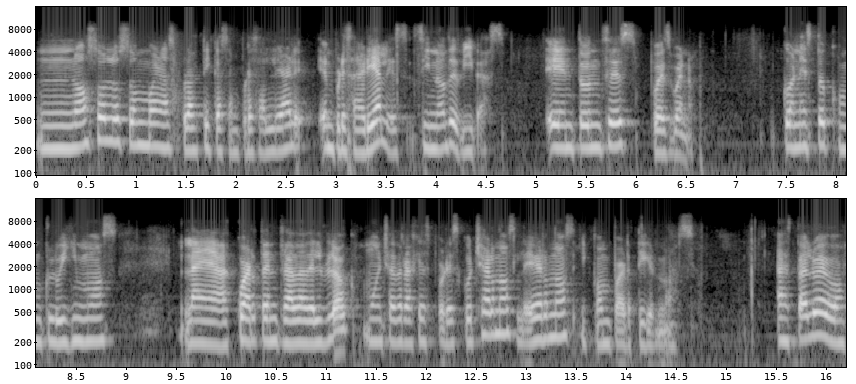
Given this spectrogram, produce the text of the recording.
no solo son buenas prácticas empresariales, sino de vidas. Entonces, pues bueno, con esto concluimos la cuarta entrada del blog. Muchas gracias por escucharnos, leernos y compartirnos. Hasta luego.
